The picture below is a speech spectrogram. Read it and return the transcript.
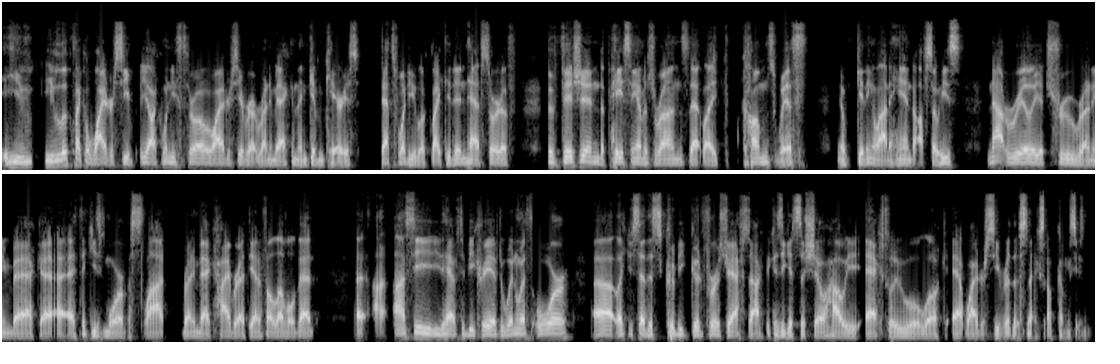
he he looked like a wide receiver. You know, like when you throw a wide receiver at running back and then give him carries. That's what he looked like. He didn't have sort of the vision, the pacing of his runs that like comes with you know getting a lot of handoffs. So he's not really a true running back. I, I think he's more of a slot running back hybrid at the NFL level that uh, honestly, you'd have to be creative to win with, or uh, like you said, this could be good for his draft stock because he gets to show how he actually will look at wide receiver this next upcoming season.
